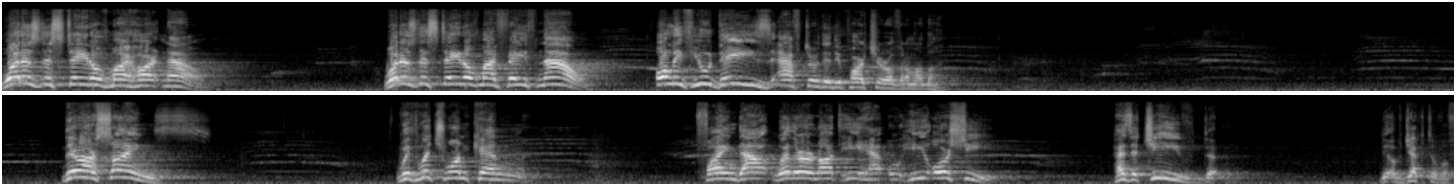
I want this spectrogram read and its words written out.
What is the state of my heart now? What is the state of my faith now? Only a few days after the departure of Ramadan. There are signs with which one can find out whether or not he, he or she has achieved the objective of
